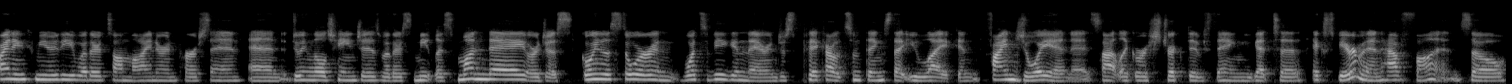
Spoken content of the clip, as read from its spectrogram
finding community, whether it's online or in person, and doing little changes, whether it's Meatless Monday or just going to the store and what's vegan there and just pick out some things that you like and find joy in it. It's not like a restrictive thing. You get to experiment and have fun. So,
